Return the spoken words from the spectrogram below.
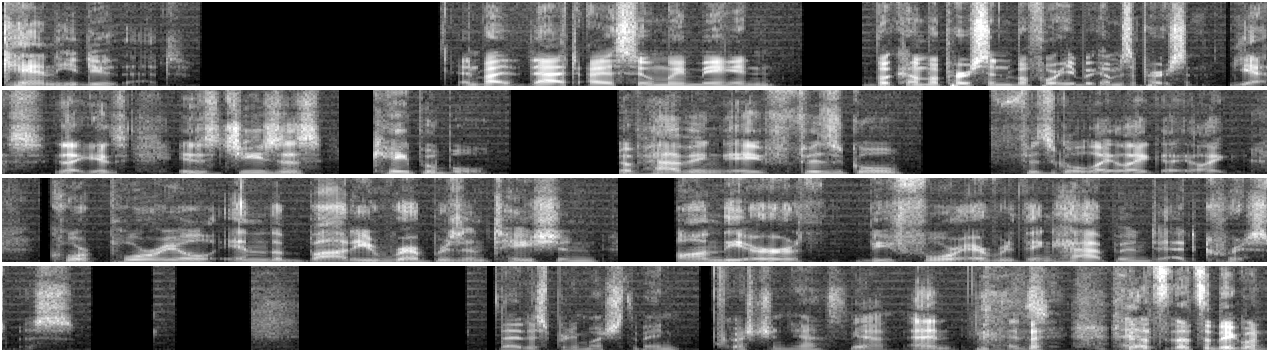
can he do that? And by that, I assume we mean become a person before he becomes a person. Yes. Like, is is Jesus capable of having a physical, physical, like, like, like, corporeal in the body representation on the earth before everything happened at Christmas? That is pretty much the main question. Yes, Yeah, and and s- that's that's a big one.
